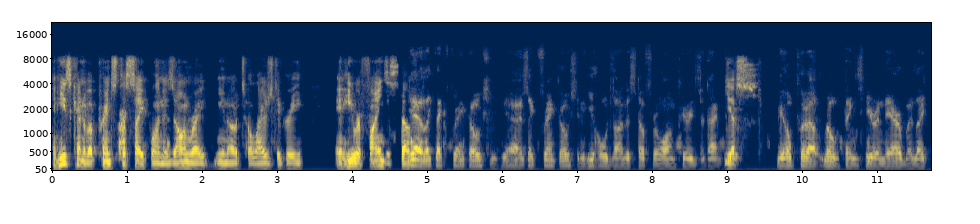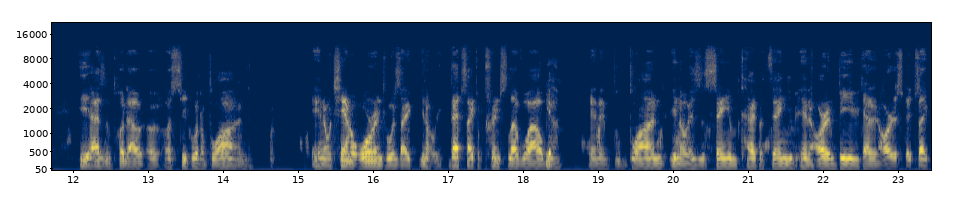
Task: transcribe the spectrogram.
and he's kind of a Prince disciple in his own right, you know, to a large degree. And he refines his stuff. Yeah, like like Frank Ocean. Yeah, it's like Frank Ocean. He holds on to stuff for long periods of time. Too. Yes. I mean, he'll put out little things here and there, but like he hasn't put out a, a sequel to Blonde. You know, Channel Orange was like, you know, that's like a Prince level album. Yeah and then blonde you know is the same type of thing in r&b you got an artist that's like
